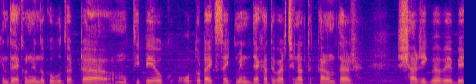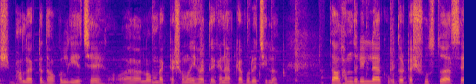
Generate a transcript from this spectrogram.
কিন্তু এখন কিন্তু কবুতরটা মুক্তি পেয়েও অতটা এক্সাইটমেন্ট দেখাতে পারছে না কারণ তার শারীরিকভাবে বেশ ভালো একটা ধকল গিয়েছে। লম্বা একটা সময় হয়তো এখানে আটকা পড়েছিল। তো আলহামদুলিল্লাহ কবুতরটা সুস্থ আছে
